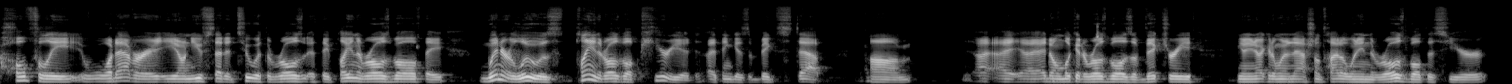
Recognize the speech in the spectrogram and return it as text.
hopefully whatever you know and you've said it too with the rose if they play in the rose bowl if they win or lose playing the rose bowl period i think is a big step. Um, I, I, I don't look at a rose bowl as a victory. You know you're not going to win a national title winning the rose bowl this year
